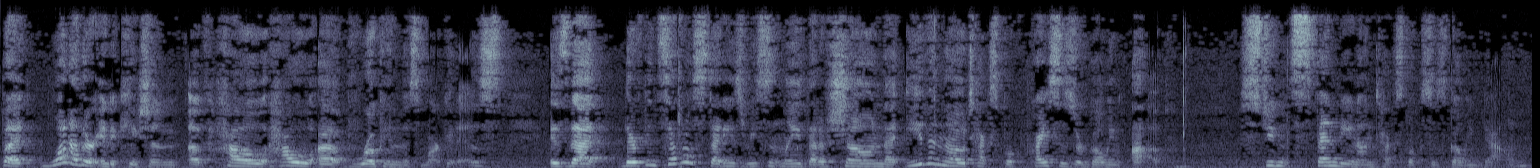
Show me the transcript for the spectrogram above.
But one other indication of how, how uh, broken this market is is that there have been several studies recently that have shown that even though textbook prices are going up, student spending on textbooks is going down.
